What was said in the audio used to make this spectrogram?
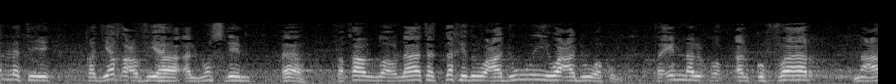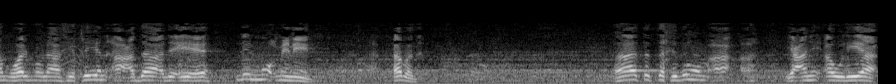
التي قد يقع فيها المسلم. آه فقال الله لا تتخذوا عدوي وعدوكم فإن الكفار نعم والمنافقين أعداء لإيه؟ للمؤمنين. ابدا. لا تتخذوهم يعني أولياء.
